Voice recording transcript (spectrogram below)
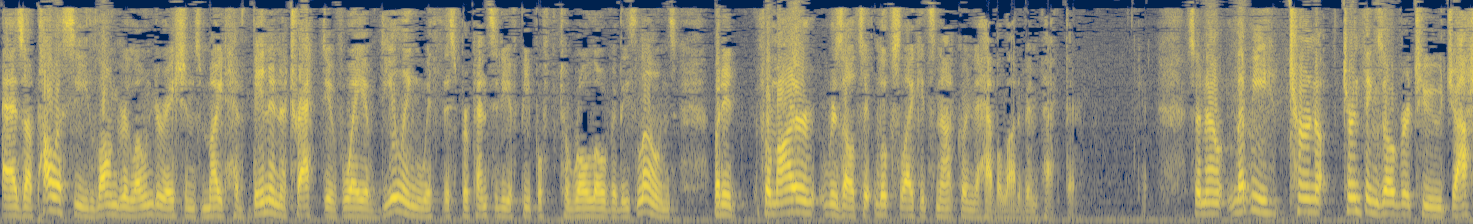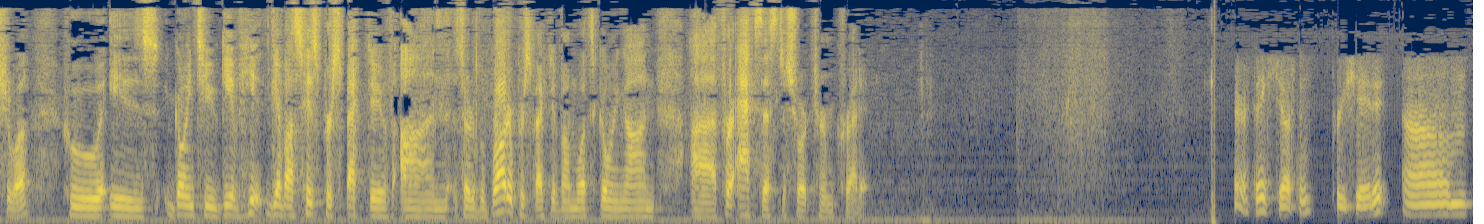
as a policy, longer loan durations might have been an attractive way of dealing with this propensity of people to roll over these loans. But it, from our results, it looks like it's not going to have a lot of impact there. So now let me turn turn things over to Joshua, who is going to give give us his perspective on sort of a broader perspective on what's going on uh, for access to short-term credit. Sure. Thanks, Justin. Appreciate it. Um,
